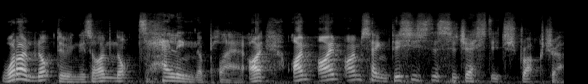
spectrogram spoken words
What I'm not doing is I'm not telling the player. I I'm I'm, I'm saying this is the suggestion structure.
